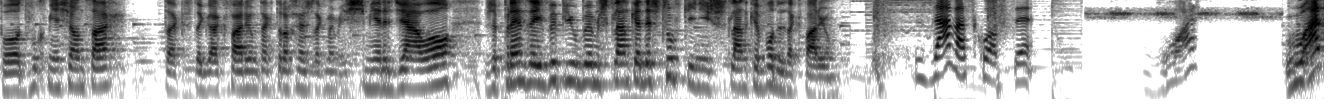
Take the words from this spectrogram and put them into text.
po dwóch miesiącach tak z tego akwarium tak trochę, że tak powiem, śmierdziało, że prędzej wypiłbym szklankę deszczówki niż szklankę wody z akwarium. Za was, chłopcy. What?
